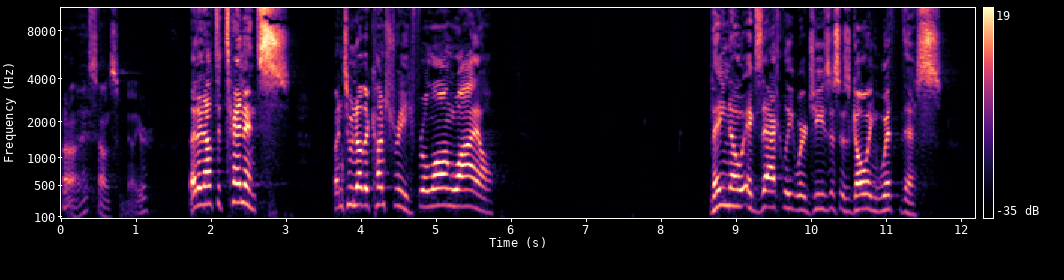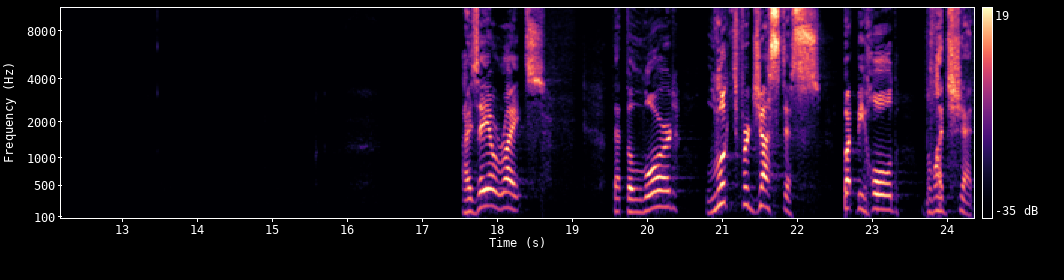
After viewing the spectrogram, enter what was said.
Huh, that sounds familiar let it out to tenants, went to another country for a long while. They know exactly where Jesus is going with this. Isaiah writes that the Lord looked for justice, but behold, bloodshed.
